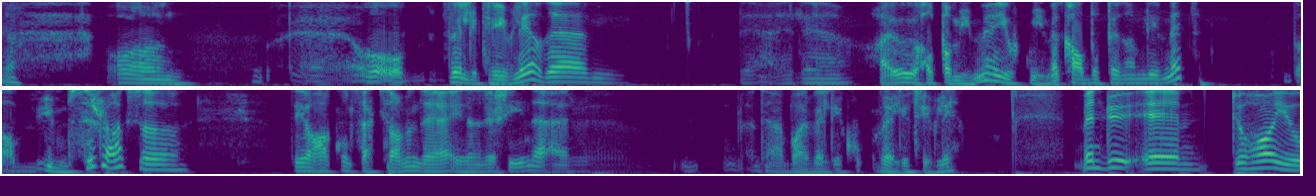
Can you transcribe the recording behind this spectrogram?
Ja. Og, og, veldig trivelig. Og det, det er, jeg har jo holdt på mye med, gjort mye med KAB opp gjennom livet mitt. Av ymse slag. Så det å ha konsert sammen det, i den regien, det er, det er bare veldig, veldig trivelig. Men du, eh, du har jo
